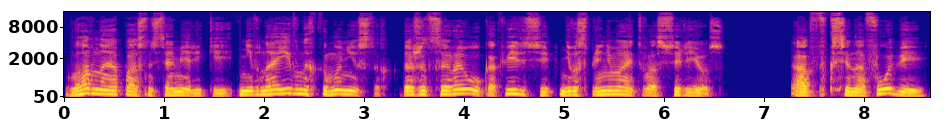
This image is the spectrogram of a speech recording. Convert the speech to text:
Главная опасность Америки не в наивных коммунистах. Даже ЦРУ, как видите, не воспринимает вас всерьез. А в ксенофобии,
